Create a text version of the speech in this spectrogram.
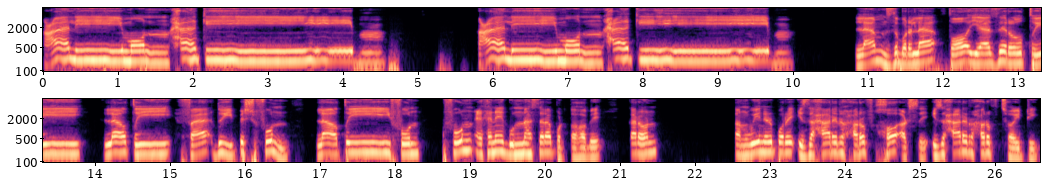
আলিমন হাকিম। আলিমন হাকিম। লাম জবর লা ত ইয়া জের তি লাতি ফা দুই পেশ ফুন। লাতিফুন, ফুন এখানে গুন্না ছাড়া পড়তে হবে। কারণ তানউইনের পরে ইজহারের হরফ খ আসছে। ইজহারের হরফ ছয়টি।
